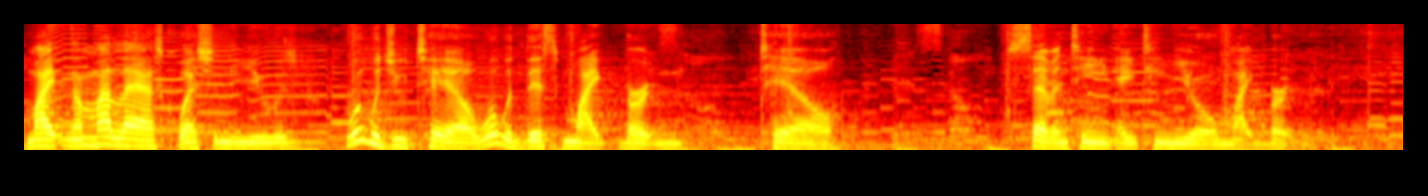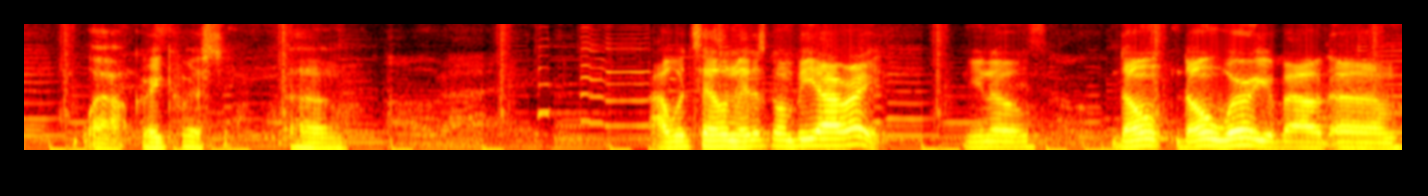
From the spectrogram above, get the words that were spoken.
Mike, now my last question to you is what would you tell, what would this Mike Burton tell 17, 18 year old Mike Burton? Wow, great question. Um, I would tell him that it's gonna be all right. You know, don't don't worry about um,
